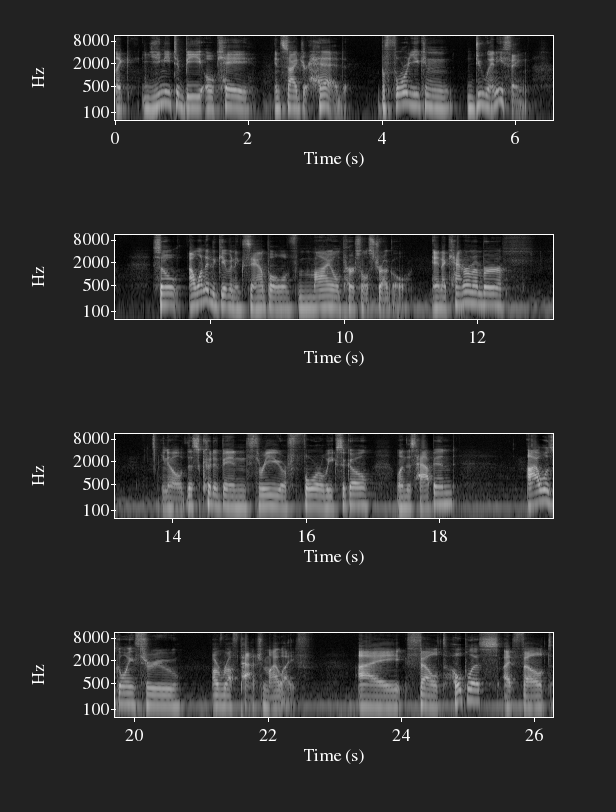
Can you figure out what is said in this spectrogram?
Like, you need to be okay inside your head before you can do anything. So I wanted to give an example of my own personal struggle. And I can't remember, you know, this could have been three or four weeks ago when this happened. I was going through a rough patch in my life. I felt hopeless. I felt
